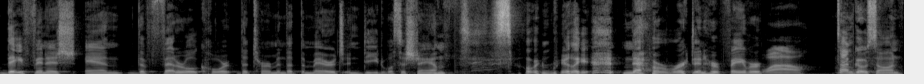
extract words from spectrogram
They finish and the federal court determined that the marriage indeed was a sham. so it really never worked in her favor. Wow. Time goes on.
